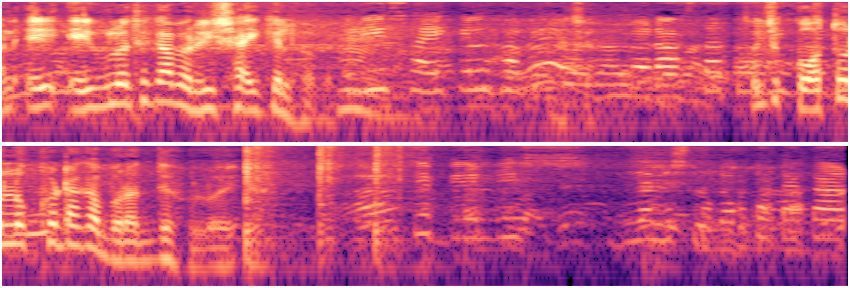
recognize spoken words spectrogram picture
মানে এই এইগুলো থেকে আবার রিসাইকেল হবে? রিসাইকেল হবে রাস্তা তৈরি কত লক্ষ টাকা বরাদ্দ হলো এটা? বিয়াল্লিশ লক্ষ টাকার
